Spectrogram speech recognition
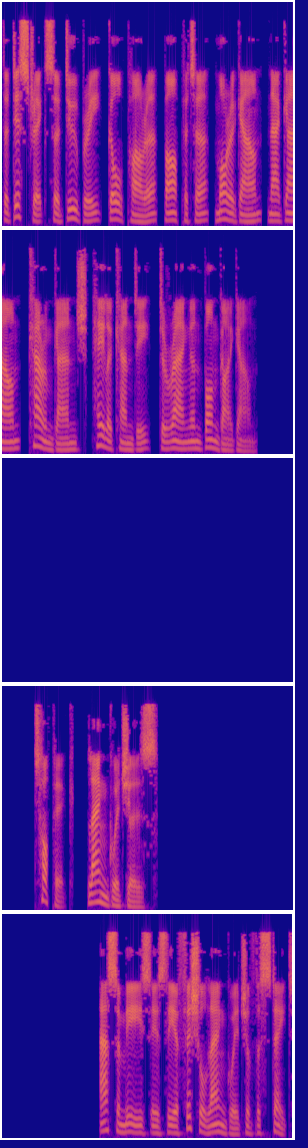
The districts are Dhubri, Goalpara, Barpeta, Morigaon, Nagaon, Karimganj, Hailakandi, Darrang and Bongaigaon. Topic: Languages. Assamese is the official language of the state.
